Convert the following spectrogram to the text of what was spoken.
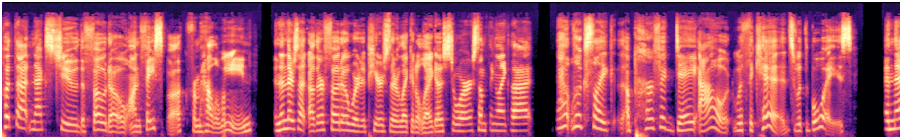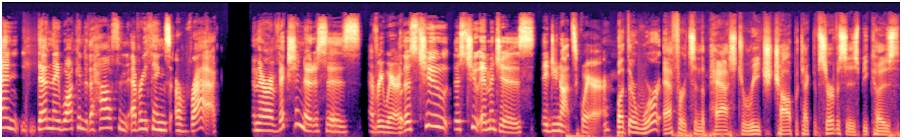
put that next to the photo on Facebook from Halloween. And then there's that other photo where it appears they're like at a Lego store or something like that. That looks like a perfect day out with the kids, with the boys. And then then they walk into the house and everything's a wreck and there are eviction notices everywhere. those two those two images, they do not square. But there were efforts in the past to reach Child Protective Services because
